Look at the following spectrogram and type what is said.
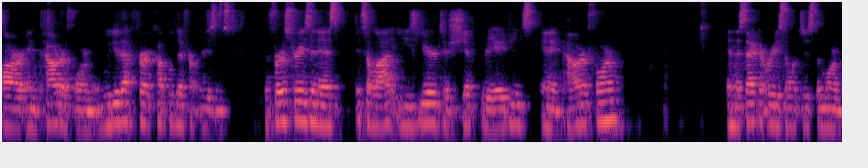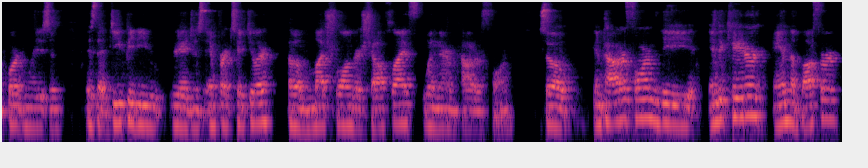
are in powder form. We do that for a couple different reasons. The first reason is it's a lot easier to ship reagents in a powder form. And the second reason, which is the more important reason, is that DPD reagents in particular have a much longer shelf life when they're in powder form. So in powder form, the indicator and the buffer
